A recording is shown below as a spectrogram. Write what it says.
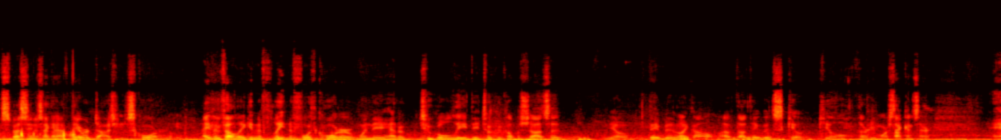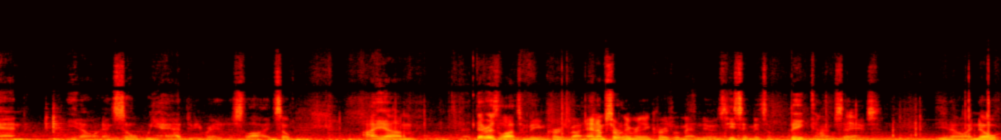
especially in the second half, they were dodging the score. I even felt like in the late in the fourth quarter when they had a two-goal lead, they took a couple shots that, you know, they've been like, oh, I thought they would skill, kill 30 more seconds there, and you know, and so we had to be ready to slide. So, I um, there is a lot to be encouraged about, and I'm certainly really encouraged with Matt Nunes. He's made some big-time saves. You know, I know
